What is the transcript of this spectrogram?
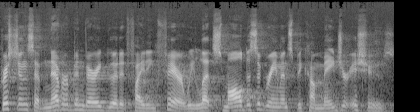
Christians have never been very good at fighting fair. We let small disagreements become major issues,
